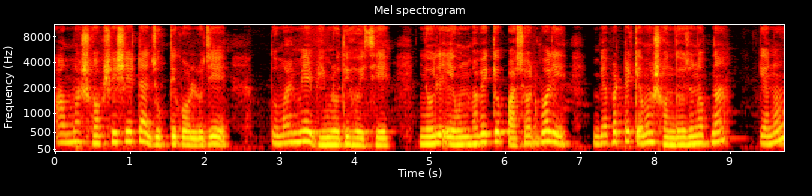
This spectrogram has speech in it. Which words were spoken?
আম্মা সব শেষে এটা যুক্তি করল যে, তোমার মেয়ের ভীমরতি হয়েছে। নইলে এমনভাবে কেউ পাসওয়ার্ড বলে? ব্যাপারটা কেমন সন্দেহজনক না? কেন?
